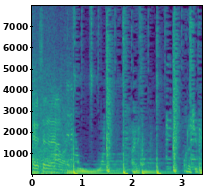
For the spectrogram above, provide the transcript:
and it's in an hour. That's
